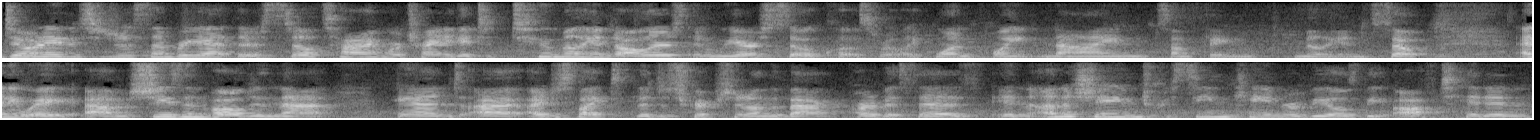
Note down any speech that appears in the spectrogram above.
donated to December yet there's still time we're trying to get to two million dollars and we are so close we're like 1.9 something million so anyway um, she's involved in that and I, I just liked the description on the back. Part of it says, In Unashamed, Christine Caine reveals the oft-hidden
